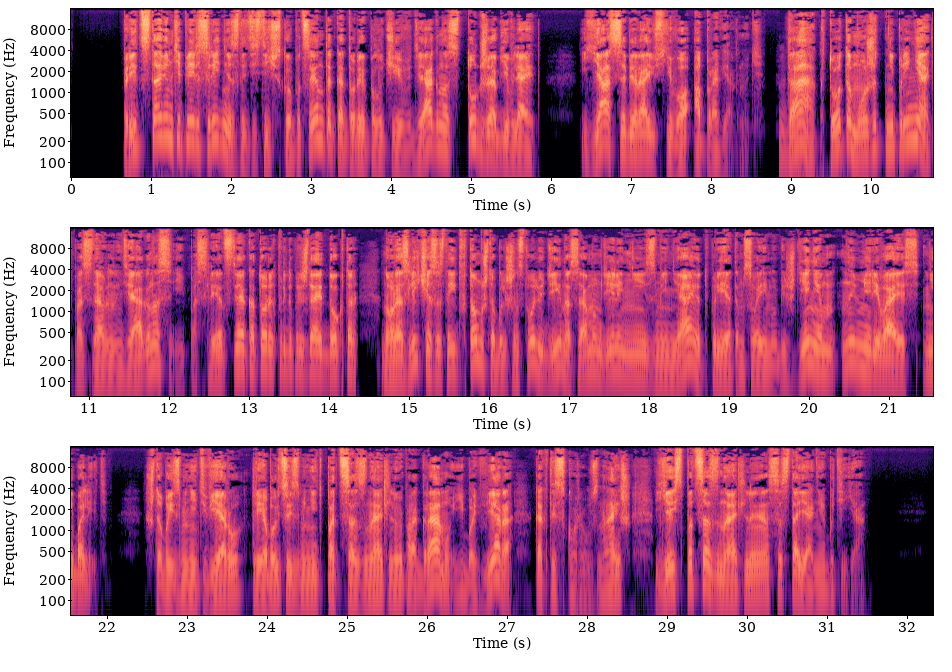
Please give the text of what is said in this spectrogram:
Представим теперь среднестатистического пациента, который, получив диагноз, тут же объявляет «Я собираюсь его опровергнуть». Да, кто-то может не принять поставленный диагноз и последствия, которых предупреждает доктор, но различие состоит в том, что большинство людей на самом деле не изменяют при этом своим убеждениям, намереваясь не болеть. Чтобы изменить веру, требуется изменить подсознательную программу, ибо вера, как ты скоро узнаешь, есть подсознательное состояние бытия.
